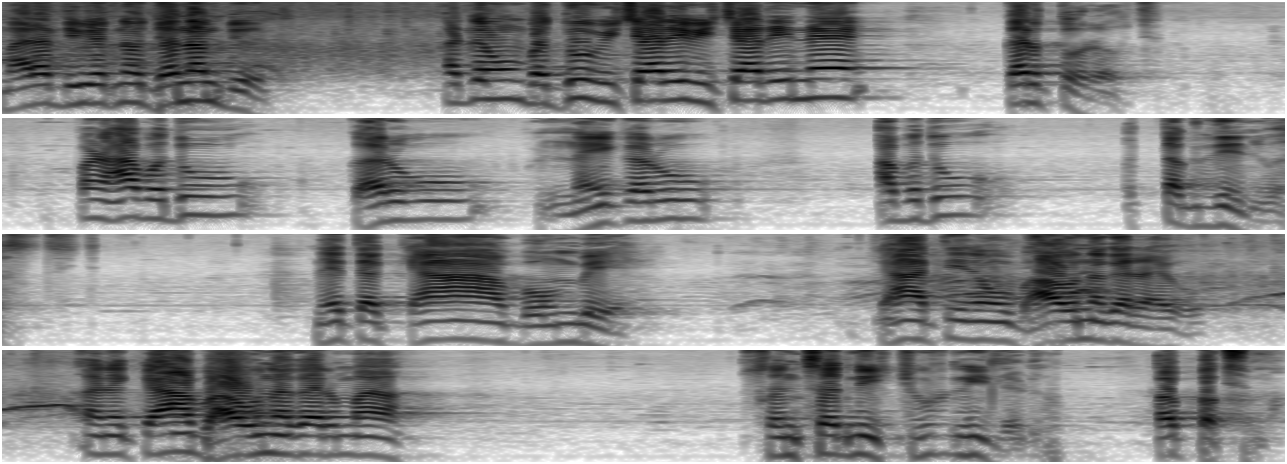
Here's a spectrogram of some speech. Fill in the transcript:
મારા દિવસનો જન્મદિવસ એટલે હું બધું વિચારી વિચારીને કરતો રહું છું. પણ આ બધું કરવું, નહીં કરવું, આ બધું તકદીરની વસ્તુ છે. નહીં તો ક્યાં બોમ્બે? ક્યાંથી હું ભાવનગર આવ્યો? અને ક્યાં ભાવનગરમાં સંસદની ચૂંટણી લડ્યું? અપક્ષમાં.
